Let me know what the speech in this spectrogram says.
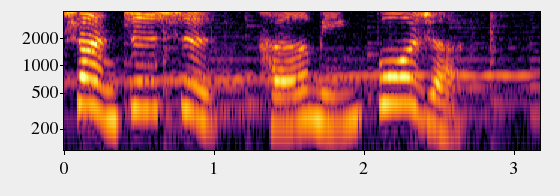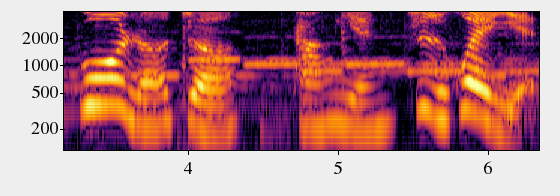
善知识，何名般若？般若者，唐言智慧也。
